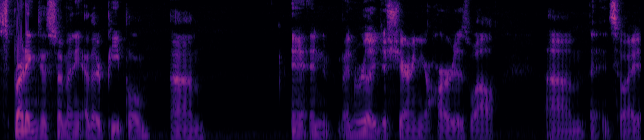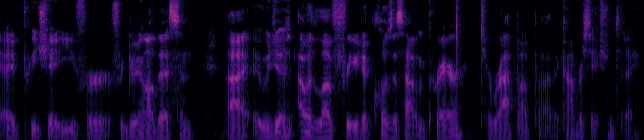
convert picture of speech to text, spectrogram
spreading to so many other people, um, and, and really just sharing your heart as well. Um, and so I, I, appreciate you for for doing all this, and uh, it would just I would love for you to close us out in prayer to wrap up uh, the conversation today.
